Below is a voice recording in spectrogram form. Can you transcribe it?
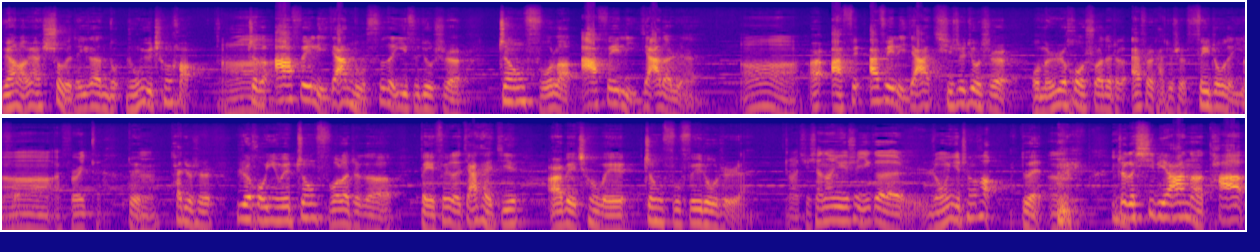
元老院授予的一个荣荣誉称号。哦，这个阿非里加努斯的意思就是征服了阿非里加的人，哦而阿非阿非里加其实就是我们日后说的这个 Africa，就是非洲的意思。哦，Africa，对，他就是日后因为征服了这个北非的迦太基而被称为征服非洲之人。啊，就相当于是一个荣誉称号。对，嗯这个西比阿呢，他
